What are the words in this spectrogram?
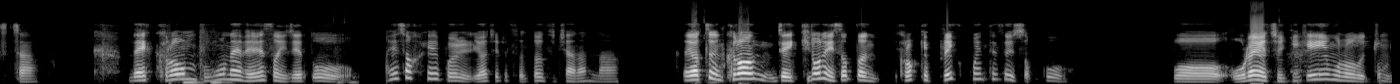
진짜. 네 그런 부분에 대해서 이제 또 해석해 볼 여지를 더 두지 않았나. 네, 여튼 그런 이제 기존에 있었던 그렇게 Breakpoint도 있었고 뭐 올해 즐긴 게임으로 좀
